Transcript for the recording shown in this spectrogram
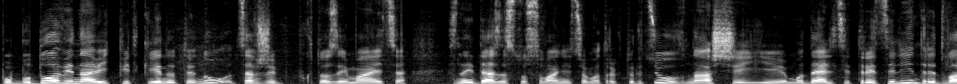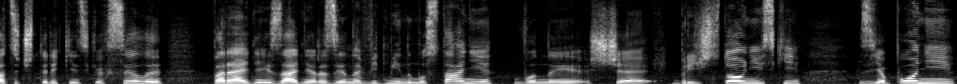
по будові навіть підкинути. Ну, це вже хто займається, знайде застосування цьому тракторцю. В нашій модельці три циліндри, 24 кінських сили, передня і задня резина в відмінному стані. Вони ще бріджстоунівські з Японії.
